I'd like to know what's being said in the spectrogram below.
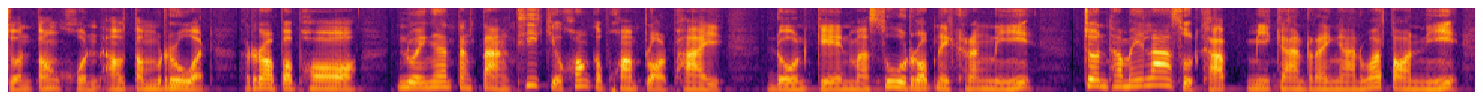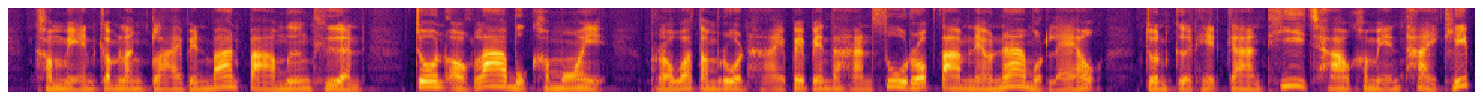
จนต้องขนเอาตำรวจ รปภ หน่วยงานต่างๆ ที่เกี่ยวข้องกับความปลอดภัย โดนเกณฑ์มาสู้รบในครั้งนี้ จนทำให้ล่าสุดครับ มีการรายงานว่าตอนนี้เขมรกำลังกลายเป็นบ้านป่าเมืองเถื่อน โจรออกล่าบุกขโมย เพราะว่าตำรวจหายไปเป็นทหารสู้รบตามแนวหน้าหมดแล้ว จนเกิดเหตุการณ์ที่ชาวเขมรถ่ายคลิป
